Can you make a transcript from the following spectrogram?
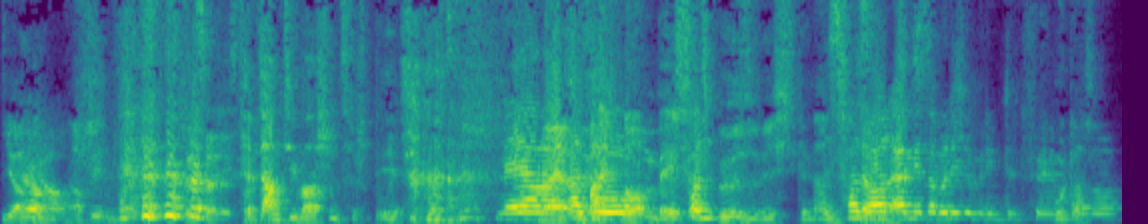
ja, Ja. auf jeden Fall. Das. Verdammt, die war schon zu spät. Naja, Naja, also Sobald Norman es, Bates als Bösewicht genannt es versaut einem jetzt aber nicht unbedingt den Film. Doch. also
